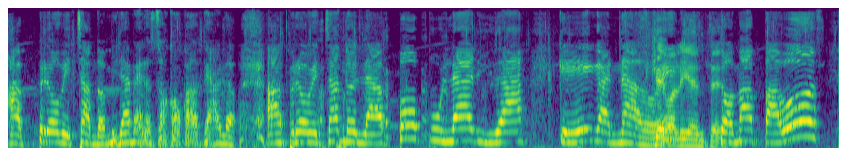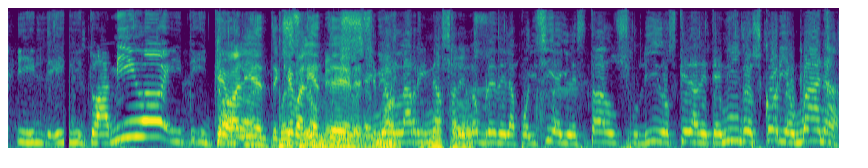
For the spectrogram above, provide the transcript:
aprovechando, mírame a los ojos cuando te hablo, aprovechando la popularidad que he ganado. Qué ¿eh? valiente. Tomá pa' vos y, y tu amigo y, y Qué todo. valiente, qué valiente eres, Señor. Larry Nazar, en nombre de la policía y de Estados Unidos, queda detenido escoria humana.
